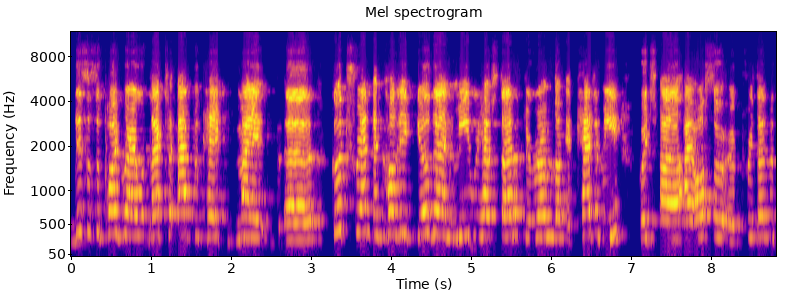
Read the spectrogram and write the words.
this is the point where I would like to advocate my uh, good friend and colleague Gilda and me. We have started the Romblock Academy, which uh, I also uh, presented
